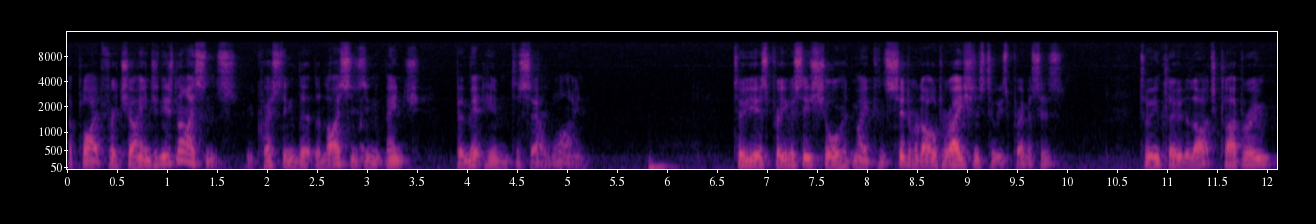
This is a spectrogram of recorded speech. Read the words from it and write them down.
applied for a change in his licence, requesting that the licensing bench permit him to sell wine. Two years previously, Shaw had made considerable alterations to his premises to include a large club room,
